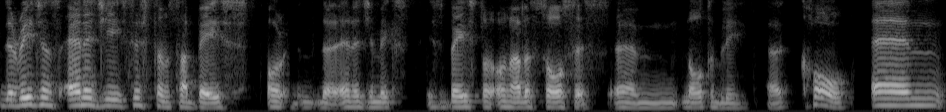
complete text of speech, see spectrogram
The region's energy systems are based, or the energy mix is based on other sources, um, notably uh, coal. And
